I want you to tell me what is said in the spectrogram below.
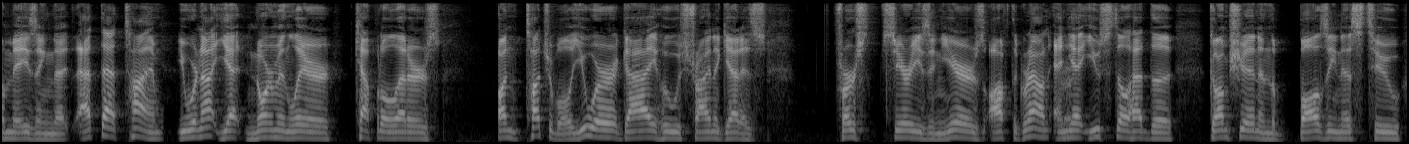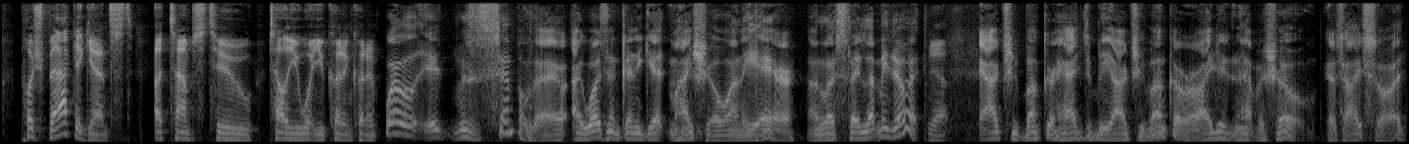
amazing that at that time you were not yet Norman Lear, capital letters, untouchable. You were a guy who was trying to get his first series in years off the ground, and yet you still had the gumption and the ballsiness to push back against attempts to tell you what you could and couldn't. Well, it was simple. I, I wasn't going to get my show on the air unless they let me do it. Yeah. Archie Bunker had to be Archie Bunker, or I didn't have a show, as I saw it.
